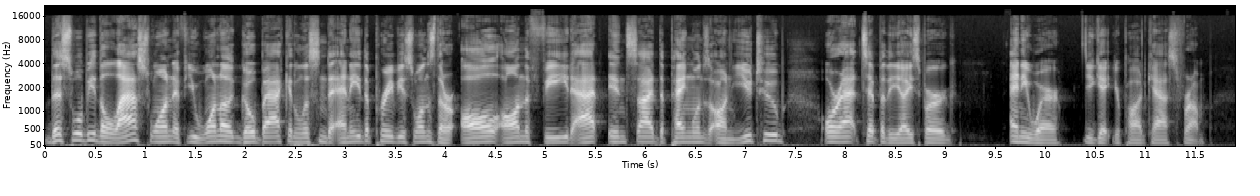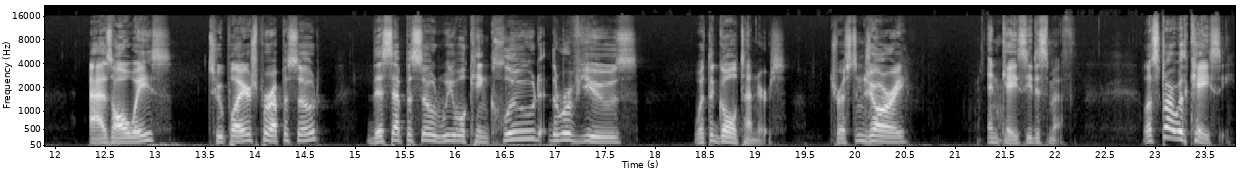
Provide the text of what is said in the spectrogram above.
this will be the last one. If you want to go back and listen to any of the previous ones, they're all on the feed at Inside the Penguins on YouTube or at Tip of the Iceberg, anywhere you get your podcast from. As always, two players per episode. This episode, we will conclude the reviews with the goaltenders, Tristan Jarry and Casey DeSmith. Let's start with Casey.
